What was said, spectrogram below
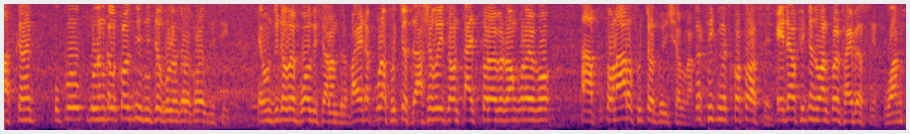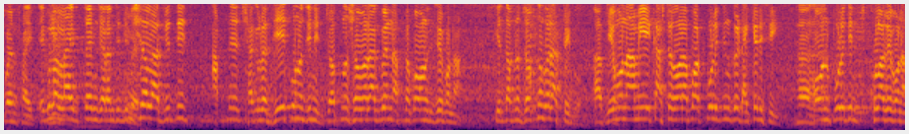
মাঝখানে উপর গোল্ডেন কালার কলেজ দিছি নিচে গোল্ডেন কালার কলেজ দিছি। এবং দুইটা করে বল দিছি আলহামদুলিল্লাহ। বাড়িটা পুরো ফুটতেছে। আশা করি যখন টাইস করা হবে রং করা হবে তখন আরও ফুটতে উঠবে ইনশাল্লাহ। থিকনেস কত আছে? এটা ফিটনেস ওয়ান পয়েন্ট ফাইভ আছে। 1.5 এগুলো লাইফ টাইম গ্যারান্টি দিবেন ইনশাল্লাহ যদি আপনি শাকিল যে কোনো জিনিস যত্ন সহকারে রাখবেন আপনার কখনো কিছু না। কিন্তু আপনার যত্ন করে রাখতে হইব। আচ্ছা। যেমন আমি এই কাজটা করার পর পলিথিন করে ঢাকিয়ে দিছি হ্যাঁ, হ্যাঁ। কখন পলিথিন খোলা দেবো না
